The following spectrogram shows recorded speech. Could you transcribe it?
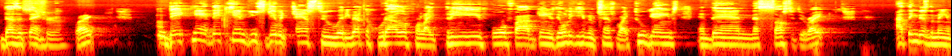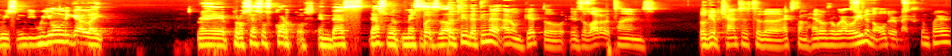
That's the thing, true. right? They can't they can't just give a chance to Heriberto Jurado for like three, four, five games. They only give him a chance for like two games, and then that's a substitute, right? I think that's the main reason. We only got like uh, procesos cortos, and that's that's what messes But us the up. thing, the thing that I don't get though is a lot of the times they'll give chances to the extranjeros or whatever, or even the older Mexican players,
